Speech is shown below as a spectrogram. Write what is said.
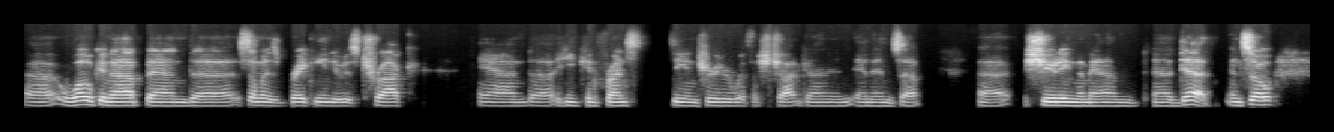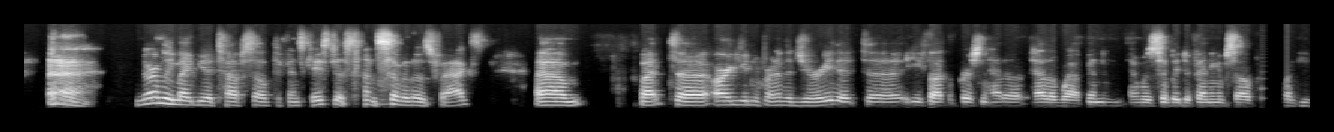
woken up and someone is breaking into his truck and uh, he confronts the intruder with a shotgun and, and ends up uh, shooting the man uh, dead. And so, normally might be a tough self-defense case just on some of those facts, um, but uh, argued in front of the jury that uh, he thought the person had a had a weapon and was simply defending himself when he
